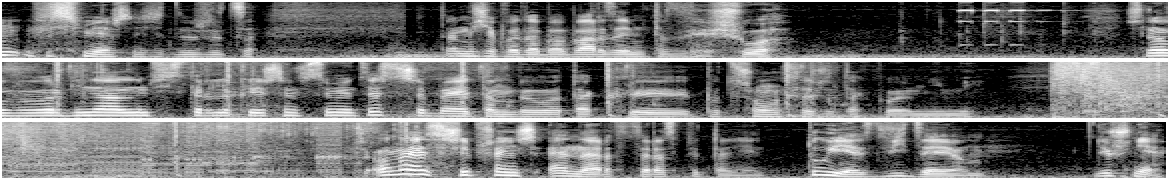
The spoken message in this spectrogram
Śmiesznie się tu rzuca. To mi się podoba, bardzo im to wyszło. Znowu w oryginalnym Sister Location w sumie też trzeba je tam było tak y, potrząsać, że tak powiem nimi. Czy ona jest szybsza niż Enard? Teraz pytanie. Tu jest, widzę ją. Już nie.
